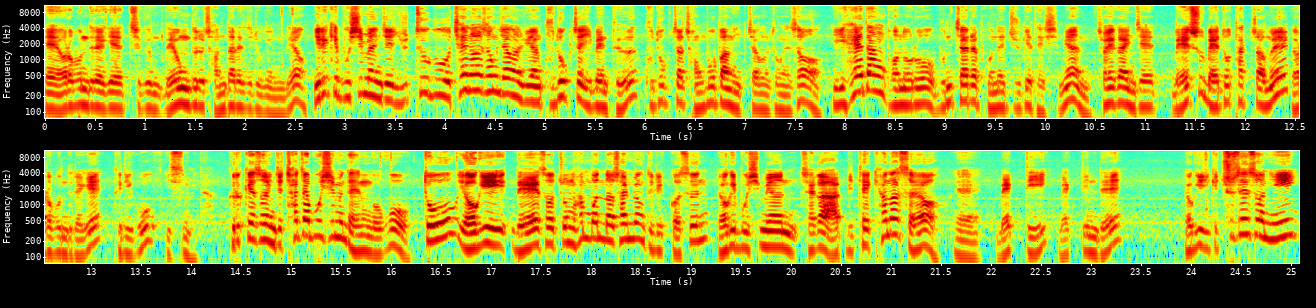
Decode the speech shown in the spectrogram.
예, 여러분들에게 지금 내용들을 전달해 드리고 있는데요. 이렇게 보시면 이제 유튜브 채널 성장을 위한 구독자 이벤트, 구독자 정보방 입장을 통해서 이 해당 번호로 문자를 보내주게 되시면 저희가 이제 매수 매도 타 점을 여러분들에게 드리고 있습니다. 그렇게 해서 이제 찾아보시면 되는 거고 또 여기 내에서 좀 한 번 더 설명드릴 것은 여기 보시면 제가 앞 밑에 켜놨어요. 예, 맥디, 맥디인데 여기 이렇게 추세선이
